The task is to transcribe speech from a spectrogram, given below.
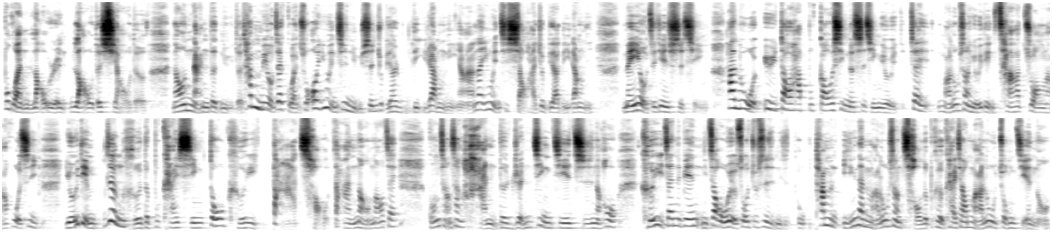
不管老人老的小的，然后男的女的，他们没有在管说哦，因为你是女生就比较礼让你啊，那因为你是小孩就比较礼让你，没有这件事情。他如果遇到他不高兴的事情，有在马路上有一点擦撞啊，或者是有一点任何的不开心，都可以大吵大闹，然后在广场上喊得人尽皆知，然后可以在那边，你知道我有时候就是你，他们已经在马路上吵得不可开交，马路中间哦，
